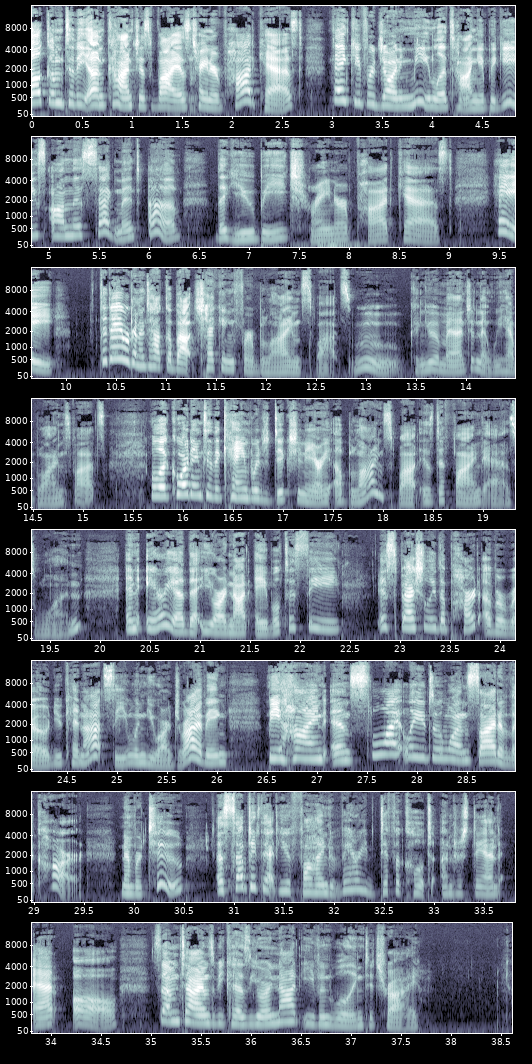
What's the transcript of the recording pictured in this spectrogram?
Welcome to the Unconscious Bias Trainer podcast. Thank you for joining me, Latanya Pegues, on this segment of the UB Trainer podcast. Hey, today we're going to talk about checking for blind spots. Ooh, can you imagine that we have blind spots? Well, according to the Cambridge Dictionary, a blind spot is defined as one, an area that you are not able to see, especially the part of a road you cannot see when you are driving behind and slightly to one side of the car. Number two, a subject that you find very difficult to understand at all, sometimes because you're not even willing to try.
